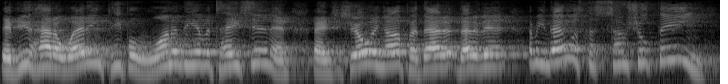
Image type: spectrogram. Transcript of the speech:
If you had a wedding, people wanted the invitation and, and showing up at that, that event. I mean, that was the social thing.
